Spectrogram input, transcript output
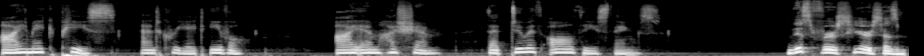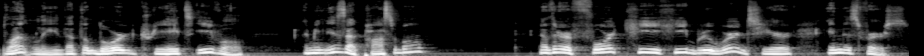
I make peace and create evil. I am Hashem that doeth all these things. This verse here says bluntly that the Lord creates evil. I mean, is that possible? Now, there are four key Hebrew words here in this verse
